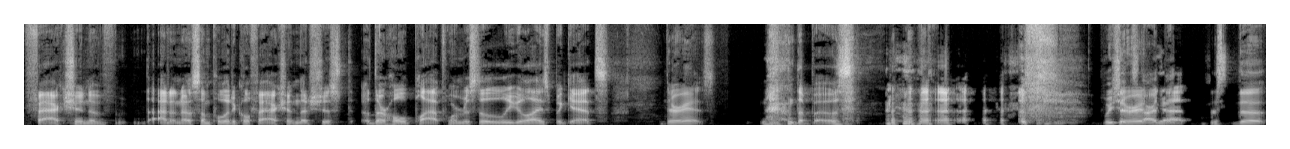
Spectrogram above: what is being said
faction of I don't know, some political faction that's just their whole platform is to legalize baguettes. there is. the bows. we should There- start yeah. that. The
